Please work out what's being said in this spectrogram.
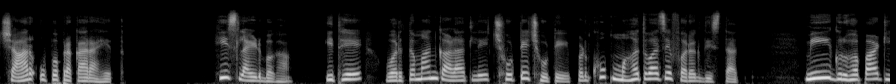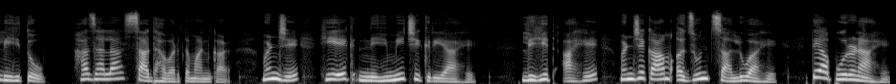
चार उपप्रकार आहेत. ही स्लाइड बघा. इथे वर्तमान काळातले छोटे छोटे पण खूप महत्त्वाचे फरक दिसतात. मी गृहपाठ लिहितो. हा झाला साधा वर्तमान काळ. म्हणजे ही एक नेहमीची क्रिया आहे. लिहित आहे म्हणजे काम अजून चालू आहे. ते अपूर्ण आहे.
